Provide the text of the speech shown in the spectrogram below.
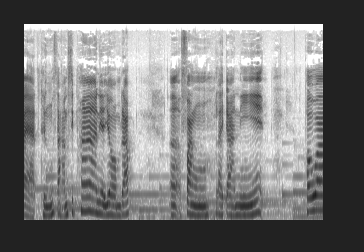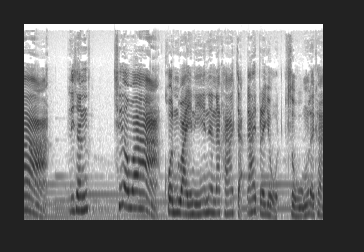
18 ถึง 35 เนี่ยยอมรับฟังรายการนี้ เพราะว่าดิฉันเชื่อว่าคนวัยนี้เนี่ยนะคะจะได้ประโยชน์สูงเลยค่ะ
